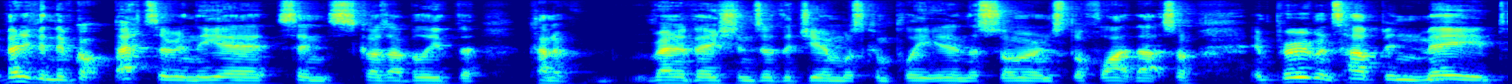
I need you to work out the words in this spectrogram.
If anything, they've got better in the year since because I believe the kind of renovations of the gym was completed in the summer and stuff like that. So improvements have been made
